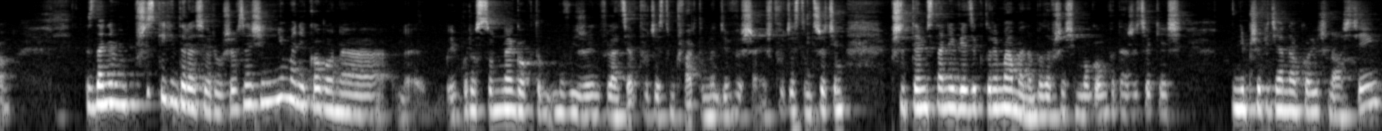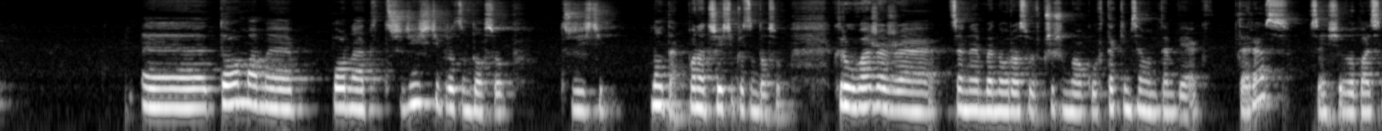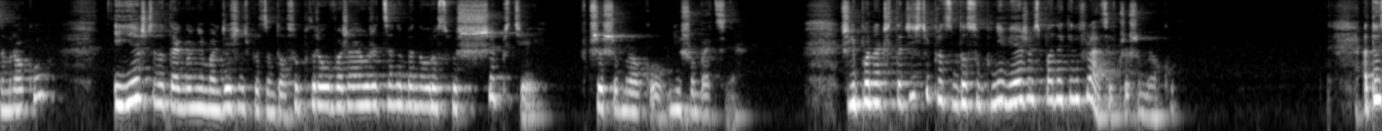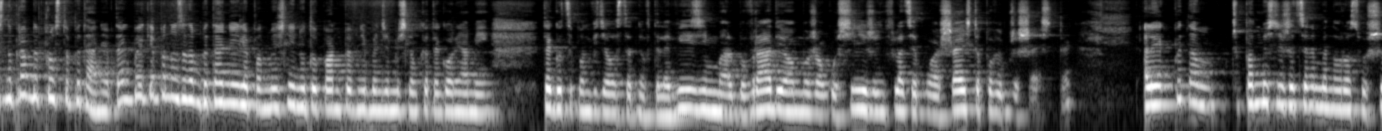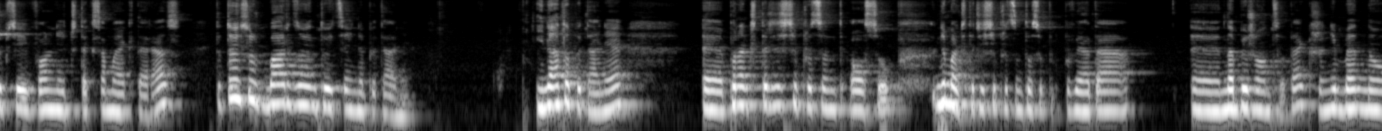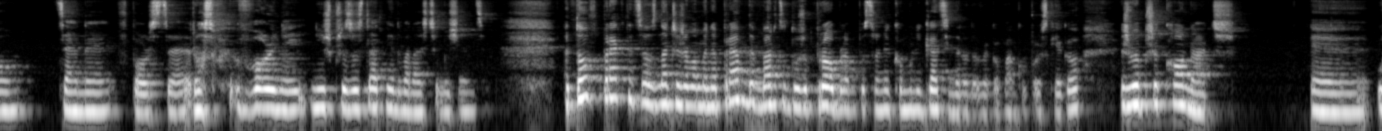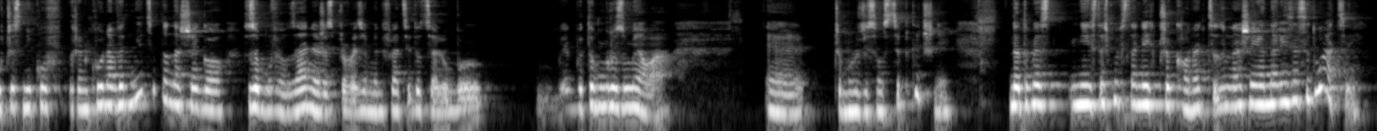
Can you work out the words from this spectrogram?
zdaniem wszystkich interesariuszy, w sensie nie ma nikogo na, rozsądnego, kto mówi, że inflacja w 2024 będzie wyższa niż w 2023 przy tym stanie wiedzy, który mamy, no bo zawsze się mogą wydarzyć jakieś nieprzewidziane okoliczności. E, to mamy ponad 30% osób, 30, no tak, ponad 30% osób, które uważa, że ceny będą rosły w przyszłym roku w takim samym tempie jak teraz, w sensie w obecnym roku. I jeszcze do tego niemal 10% osób, które uważają, że ceny będą rosły szybciej w przyszłym roku niż obecnie. Czyli ponad 40% osób nie wierzy w spadek inflacji w przyszłym roku. A to jest naprawdę proste pytanie, tak? Bo jak ja panu zadam pytanie, ile pan myśli, no to pan pewnie będzie myślał kategoriami tego, co pan widział ostatnio w telewizji albo w radio, może ogłosili, że inflacja była 6, to powiem, że 6, tak? Ale jak pytam, czy pan myśli, że ceny będą rosły szybciej, wolniej, czy tak samo jak teraz, to to jest już bardzo intuicyjne pytanie. I na to pytanie e, ponad 40% osób, niemal 40% osób odpowiada e, na bieżąco, tak? Że nie będą ceny w Polsce rosły wolniej niż przez ostatnie 12 miesięcy. A to w praktyce oznacza, że mamy naprawdę bardzo duży problem po stronie komunikacji Narodowego Banku Polskiego, żeby przekonać e, uczestników rynku, nawet nie co do naszego zobowiązania, że sprowadzimy inflację do celu, bo jakby to bym rozumiała, e, czemu ludzie są sceptyczni. Natomiast nie jesteśmy w stanie ich przekonać co do naszej analizy sytuacji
